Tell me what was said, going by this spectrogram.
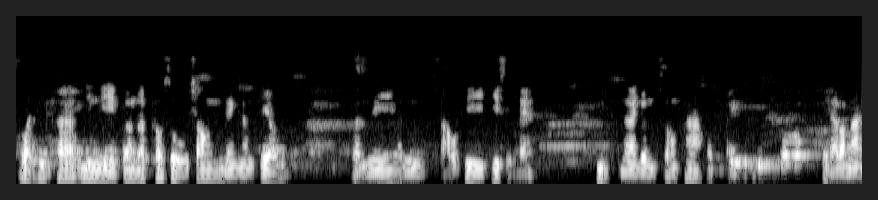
สวัสดีครับยินดีต้อนรับเข้าสู่ช่องเน่งนำเที่ยว วันนี้วันเสาร์ที่ 28 มิถุนายน 2568 เวลาประมาณ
